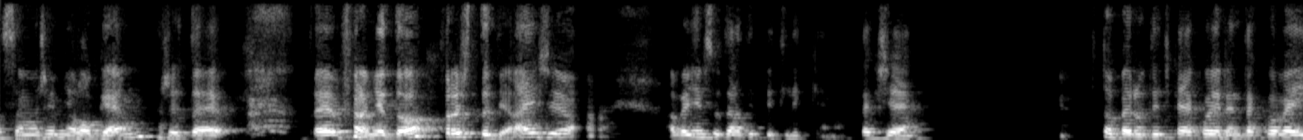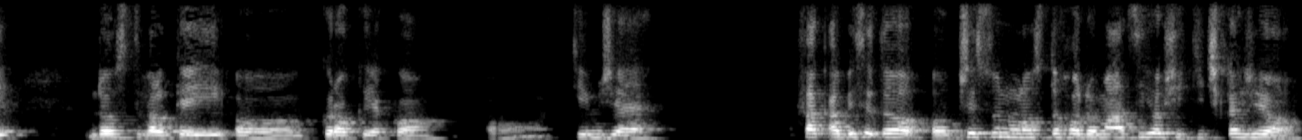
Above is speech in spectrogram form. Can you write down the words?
samozřejmě logem, že to je to je pro mě to, proč to dělají, že jo. A ve něm jsou teda ty pytlíky. No. Takže to beru teďka jako jeden takový dost velký krok jako o, tím, že fakt, aby se to přesunulo z toho domácího šitička, že jo,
